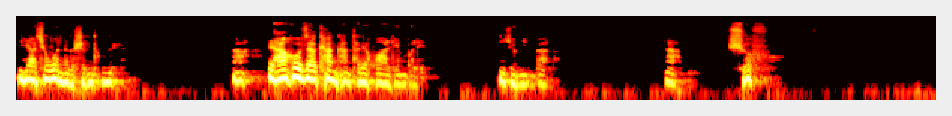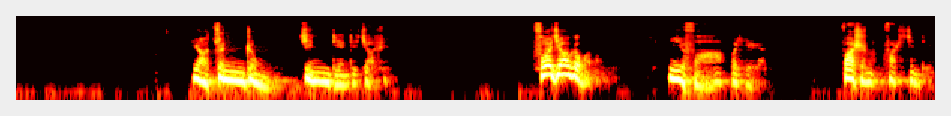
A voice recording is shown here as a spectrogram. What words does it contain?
你要去问那个神通的人。啊，然后再看看他的话灵不灵，你就明白了。啊，学佛。要尊重经典的教训，佛教给我们依法不依人。法是什么？法是经典，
